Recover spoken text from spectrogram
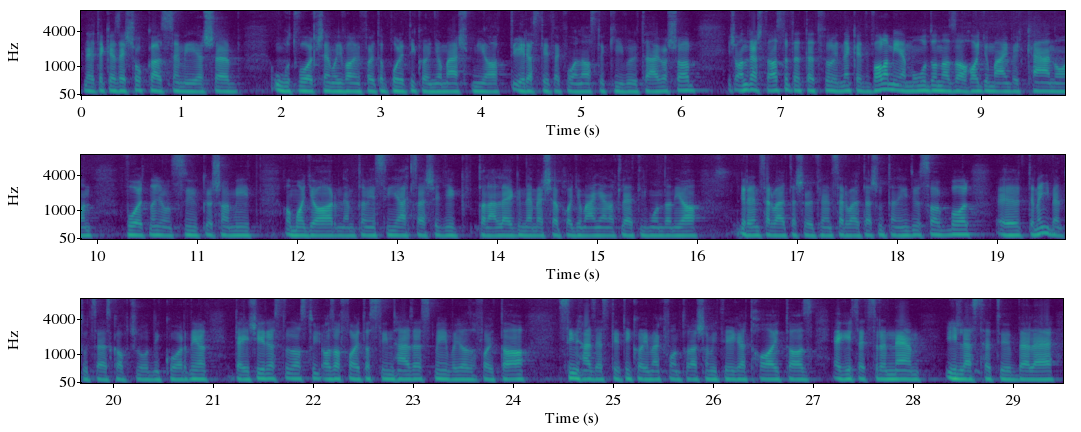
nektek ez egy sokkal személyesebb út volt sem, hogy valamifajta politikai nyomás miatt éreztétek volna azt, hogy kívül tágasabb. És András, te azt vetetted föl, hogy neked valamilyen módon az a hagyomány vagy kánon volt nagyon szűkös, amit a magyar, nem tudom, színjátszás egyik talán legnemesebb hagyományának lehet így mondani a rendszerváltás előtt, rendszerváltás utáni időszakból. Te mennyiben tudsz ehhez kapcsolódni, Kornél? Te is érezted azt, hogy az a fajta színház eszmény, vagy az a fajta színház esztétikai megfontolás, amit téged hajt, az egész egyszerűen nem illeszthető bele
